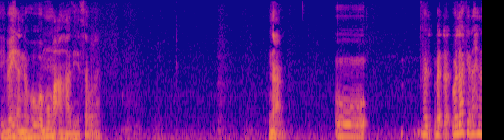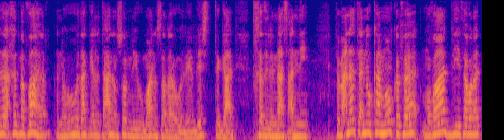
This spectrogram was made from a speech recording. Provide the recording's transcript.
يبين أنه هو مو مع هذه الثورة. نعم. و ولكن إحنا أخذنا الظاهر أنه هو ذاك قال له تعال انصرني وما نصره ليش انت قاعد تخذل الناس عني؟ فمعناته أنه كان موقفه مضاد لثورة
